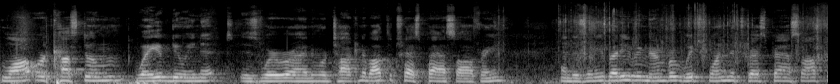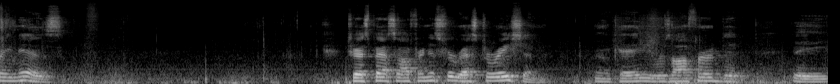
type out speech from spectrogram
law or custom way of doing it is where we're at. And we're talking about the trespass offering. And does anybody remember which one the trespass offering is? Trespass offering is for restoration. Okay, it was offered that they,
